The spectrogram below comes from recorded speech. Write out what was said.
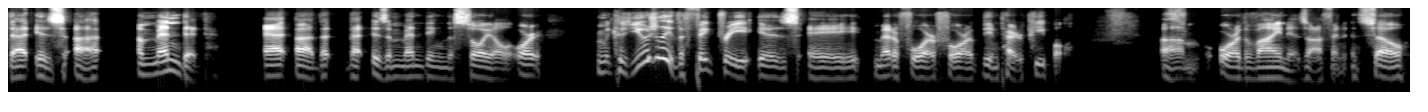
that is uh, amended at uh, that that is amending the soil or because usually the fig tree is a metaphor for the entire people um, or the vine is often and so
